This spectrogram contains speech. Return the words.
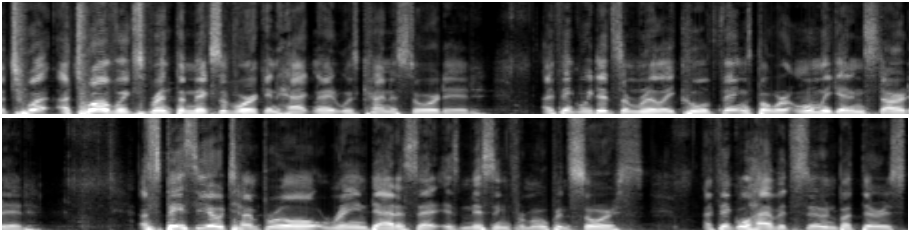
a, tw- a 12 week sprint, the mix of work and Hack Night was kind of sorted. I think we did some really cool things, but we're only getting started. A spatio-temporal rain dataset is missing from open source. I think we'll have it soon, but there is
